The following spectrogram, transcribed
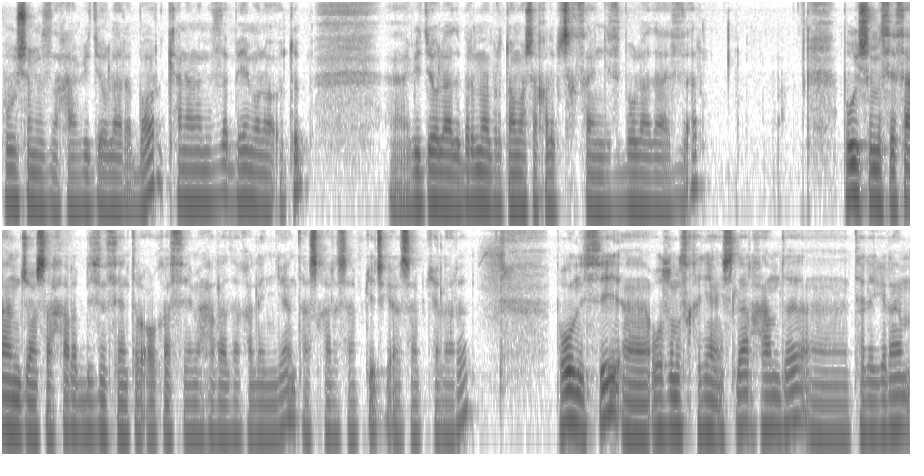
Bu ishimizni ham videolari bor. Kanalimizda bemalol o'tib videolarni birma bir tomosha qilib chiqsangiz bo'ladi azizlar bu ishimiz esa andijon shahar biznes sentr orqasidagi mahallada qilingan tashqari shapka ichkari shapkalari полностью e, o'zimiz qilgan ishlar hamda e, telegram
